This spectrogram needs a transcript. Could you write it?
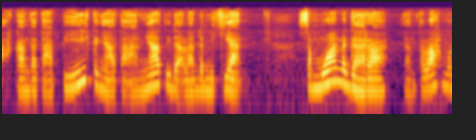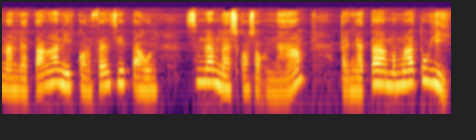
Akan tetapi kenyataannya tidaklah demikian. Semua negara yang telah menandatangani konvensi tahun 1906 ternyata mematuhi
